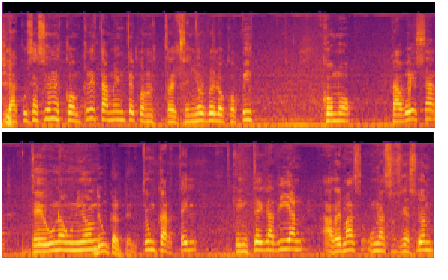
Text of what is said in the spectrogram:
Sí. La acusación es concretamente contra el señor Velocopit como cabeza de una unión De un cartel. de un cartel que integrarían además una asociación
